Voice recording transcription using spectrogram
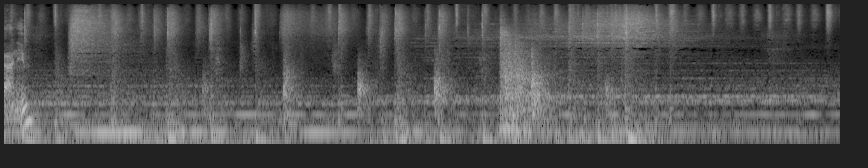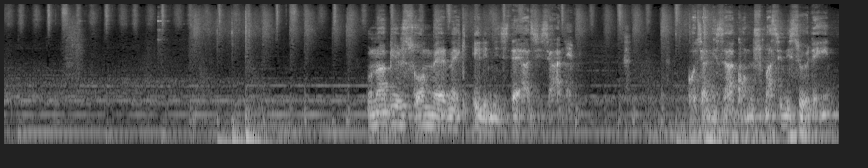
Hanım. Buna bir son vermek elinizde Azize Hanım. Kocanıza konuşmasını söyleyin.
